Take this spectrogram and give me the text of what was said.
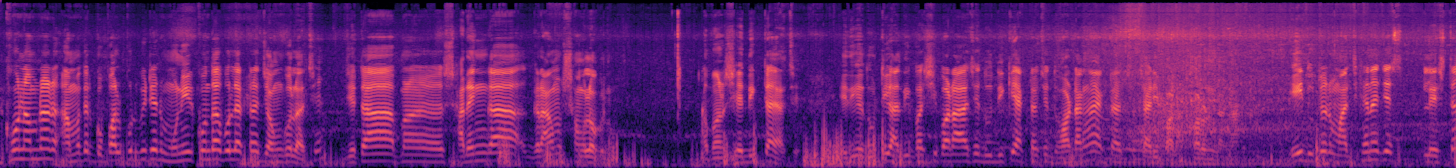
এখন আপনার আমাদের গোপালপুর বিটের মনিরকোন্দা বলে একটা জঙ্গল আছে যেটা আপনার সারেঙ্গা গ্রাম সংলগ্ন। আপনার সেদিকটায় আছে। এদিকে দুটি আদিবাসী পাড়া আছে দুদিকে একটা হচ্ছে ধোয়াডাঙ্গা একটা হচ্ছে চারিপাড়া করণডাঙ্গা। এই দুটোর মাঝখানে যে প্লেসটা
